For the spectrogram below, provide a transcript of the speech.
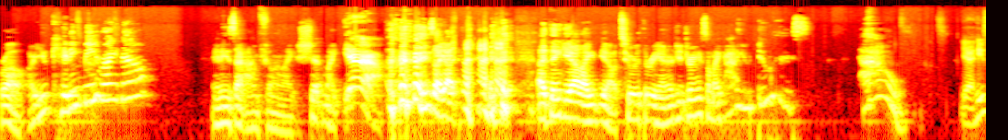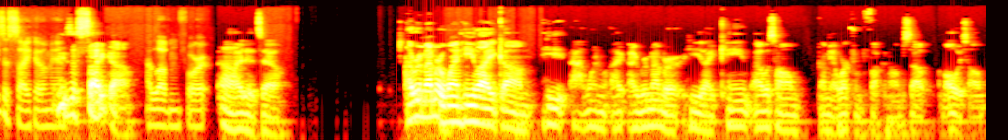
Bro, are you kidding me right now? And he's like, I'm feeling like shit. I'm like, Yeah. he's like, I, I think he had like, you know, two or three energy drinks. I'm like, How do you do this? How? Yeah, he's a psycho, man. He's a psycho. I love him for it. Oh, I did too. I remember when he like um he uh, when I, I remember he like came I was home. I mean I work from fucking home, so I'm always home.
